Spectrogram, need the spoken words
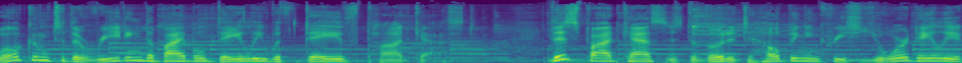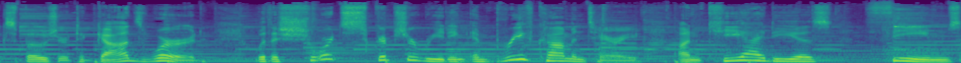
Welcome to the Reading the Bible Daily with Dave podcast. This podcast is devoted to helping increase your daily exposure to God's Word with a short scripture reading and brief commentary on key ideas, themes,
